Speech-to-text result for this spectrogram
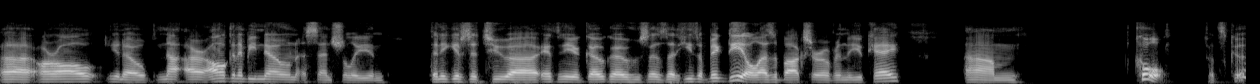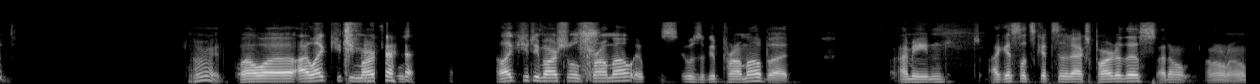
uh, are all you know not are all going to be known essentially, and then he gives it to uh, Anthony Ogogo, who says that he's a big deal as a boxer over in the UK. Um, cool, that's good. All right. Well, uh, I like QT Marshall's. I like QT Marshall's promo. It was it was a good promo, but I mean, I guess let's get to the next part of this. I don't I don't know.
